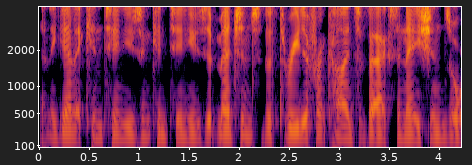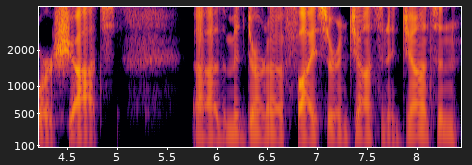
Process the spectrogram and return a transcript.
And again, it continues and continues. It mentions the three different kinds of vaccinations or shots: uh, the Moderna, Pfizer, and Johnson and Johnson.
